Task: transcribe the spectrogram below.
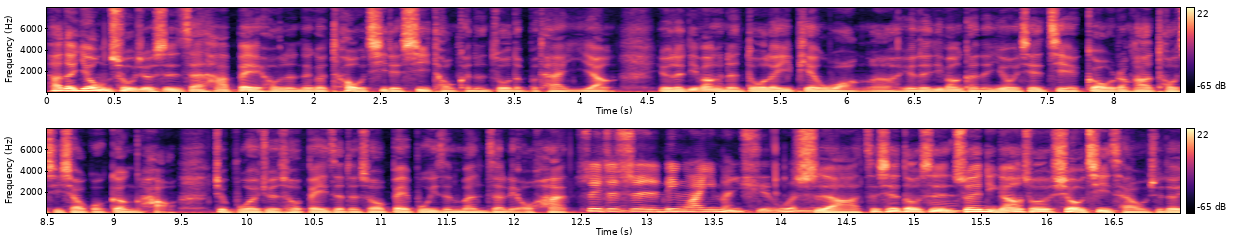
它的用处就是在它背后的那个透气的系统可能做的不太一样，有的地方可能多了一片网啊，有的地方可能用一些结构让它的透气效果更好，就不会觉得说背着的时候背部一直闷着流汗。所以这是另外一门学问。是啊，这些都是。所以你刚刚说秀器材，我觉得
